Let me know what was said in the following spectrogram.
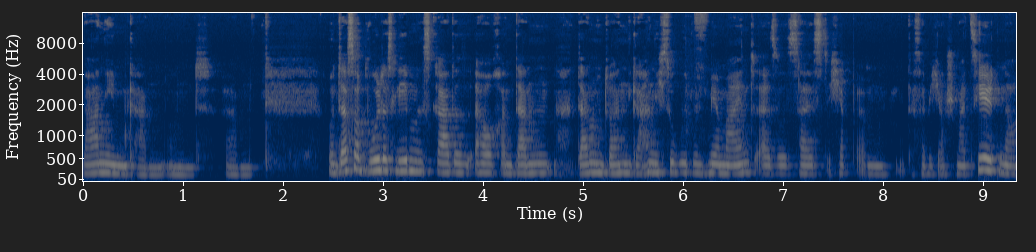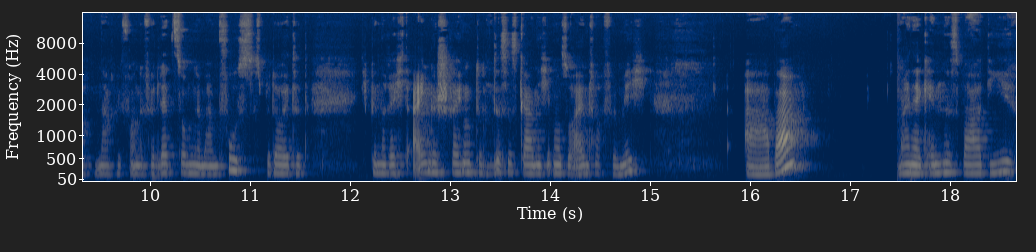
wahrnehmen kann. Und, ähm, und das, obwohl das Leben es gerade auch an dann, dann und wann gar nicht so gut mit mir meint. Also das heißt, ich habe, ähm, das habe ich auch schon mal erzählt, nach, nach wie vor eine Verletzung in meinem Fuß. Das bedeutet, ich bin recht eingeschränkt und das ist gar nicht immer so einfach für mich. Aber meine Erkenntnis war die,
